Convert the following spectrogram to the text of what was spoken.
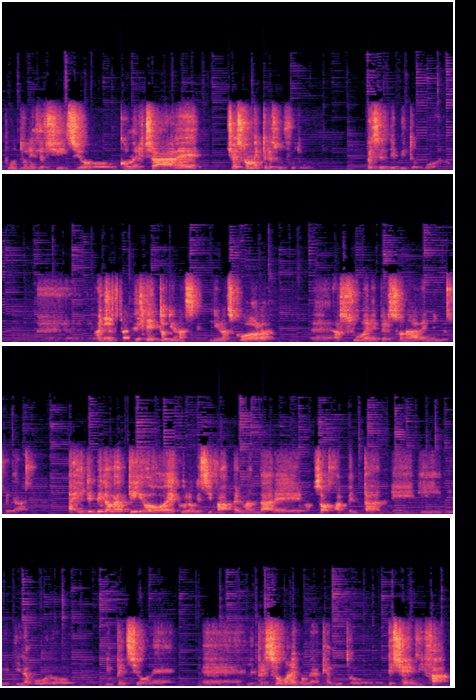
appunto un esercizio commerciale, cioè scommettere sul futuro. Questo è il debito buono. Eh, aggiustare il tetto di una, di una scuola, eh, assumere personale negli ospedali. Eh, il debito cattivo è quello che si fa per mandare, non so, a vent'anni di, di, di, lavoro in pensione eh, le persone, come è accaduto decenni fa,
